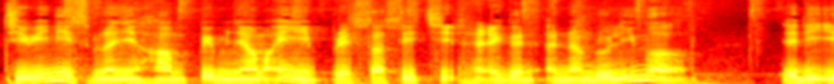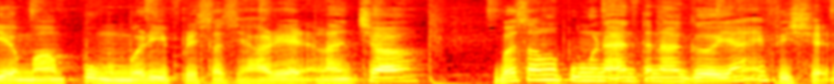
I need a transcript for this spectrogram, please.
Chip ini sebenarnya hampir menyamai prestasi chip Snapdragon 625 jadi ia mampu memberi prestasi harian yang lancar bersama penggunaan tenaga yang efisien.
